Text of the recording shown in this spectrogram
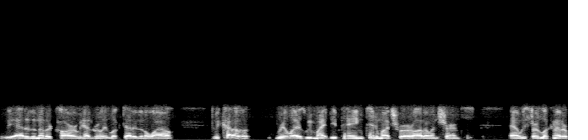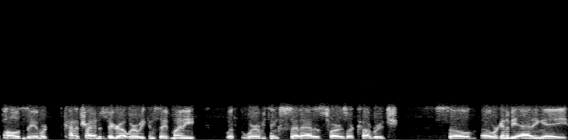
we added another car. We hadn't really looked at it in a while. We kind of realized we might be paying too much for our auto insurance, and we started looking at our policy, and we're kind of trying to figure out where we can save money with where everything's set at as far as our coverage. So uh, we're going to be adding a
